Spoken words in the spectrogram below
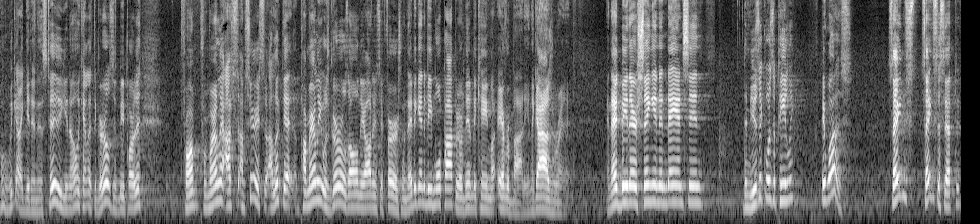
oh, we got to get in this too, you know, we can't let the girls just be a part of this. primarily, I'm serious, I looked at, primarily it was girls all in the audience at first. When they began to be more popular, then became uh, everybody, and the guys were in it. And they'd be there singing and dancing. The music was appealing. It was. Satan's, Satan's deceptive,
